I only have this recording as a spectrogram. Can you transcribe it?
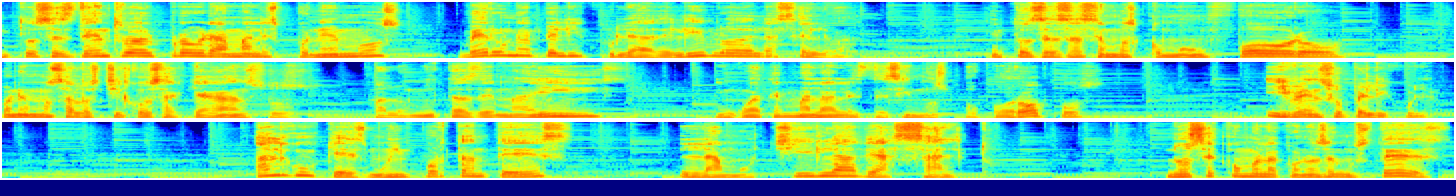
Entonces dentro del programa les ponemos ver una película del libro de la selva. Entonces hacemos como un foro, ponemos a los chicos a que hagan sus palomitas de maíz, en Guatemala les decimos poporopos, y ven su película. Algo que es muy importante es la mochila de asalto. No sé cómo la conocen ustedes.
